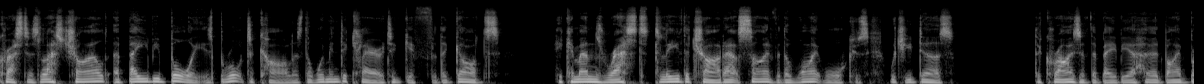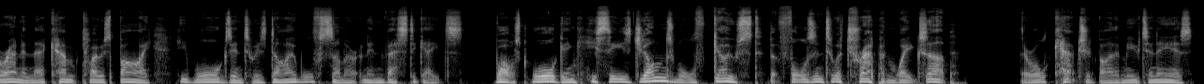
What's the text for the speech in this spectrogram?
Craster's last child, a baby boy, is brought to Karl as the women declare it a gift for the gods. He commands Rast to leave the child outside with the White Walkers, which he does. The cries of the baby are heard by Bran in their camp close by. He wargs into his direwolf summer and investigates. Whilst warging, he sees Jon's wolf Ghost, but falls into a trap and wakes up. They're all captured by the mutineers.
